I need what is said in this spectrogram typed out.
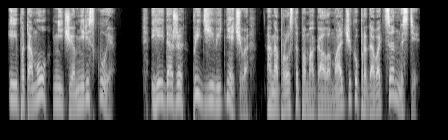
И потому ничем не рискуя. Ей даже предъявить нечего, она просто помогала мальчику продавать ценности,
